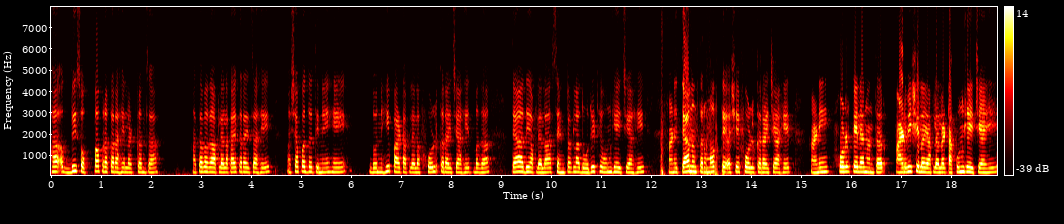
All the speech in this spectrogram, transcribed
हा अगदी सोप्पा प्रकार आहे लटकनचा. आता बघा आपल्याला काय करायचं आहे? अशा पद्धतीने हे दोन्ही पार्ट आपल्याला फोल्ड करायचे आहेत. बघा त्याआधी आपल्याला सेंटरला दोरी ठेवून घ्यायची आहे आणि त्यानंतर मग ते असे फोल्ड करायचे आहेत आणि फोल्ड केल्यानंतर आडवी शिलाई आपल्याला टाकून घ्यायची आहे.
